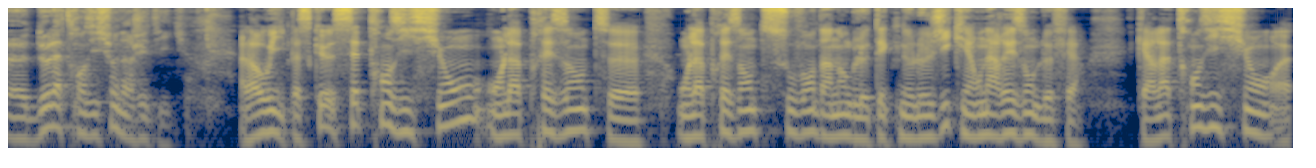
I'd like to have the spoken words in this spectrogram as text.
euh, de la transition énergétique. Alors oui, parce que cette transition, on la présente, euh, on la présente souvent d'un angle technologique et on a raison de le faire, car la transition euh,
